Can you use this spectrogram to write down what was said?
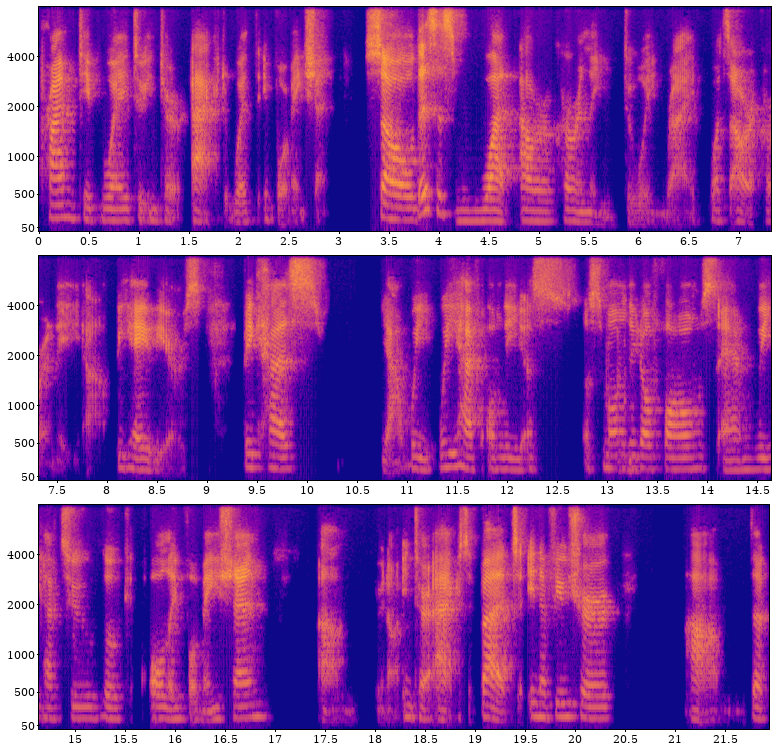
primitive way to interact with information. So this is what our currently doing, right? What's our currently uh, behaviors? Because yeah, we we have only a small little phones and we have to look all information, um, you know, interact. But in the future, um, the,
